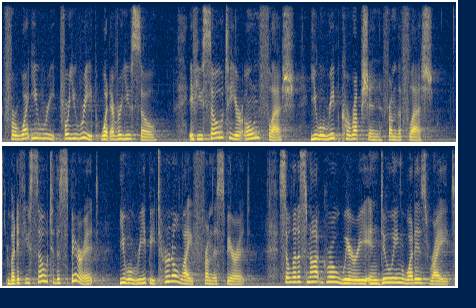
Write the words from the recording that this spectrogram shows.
for what you reap, for you reap whatever you sow. If you sow to your own flesh, you will reap corruption from the flesh. But if you sow to the Spirit, you will reap eternal life from the Spirit. So let us not grow weary in doing what is right,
